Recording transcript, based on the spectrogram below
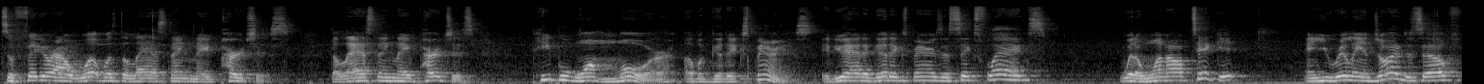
to figure out what was the last thing they purchased. The last thing they purchased. People want more of a good experience. If you had a good experience at Six Flags with a one off ticket and you really enjoyed yourself,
